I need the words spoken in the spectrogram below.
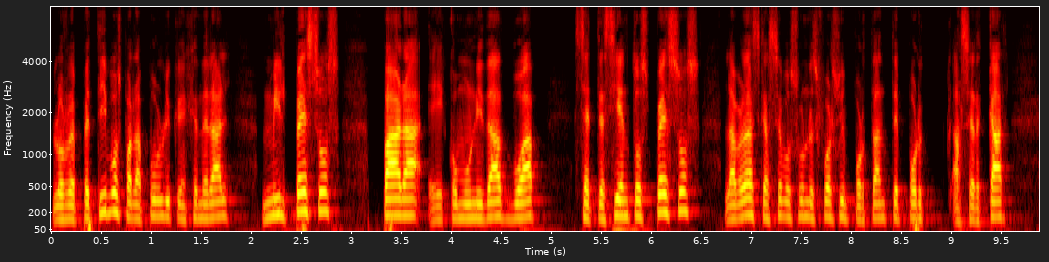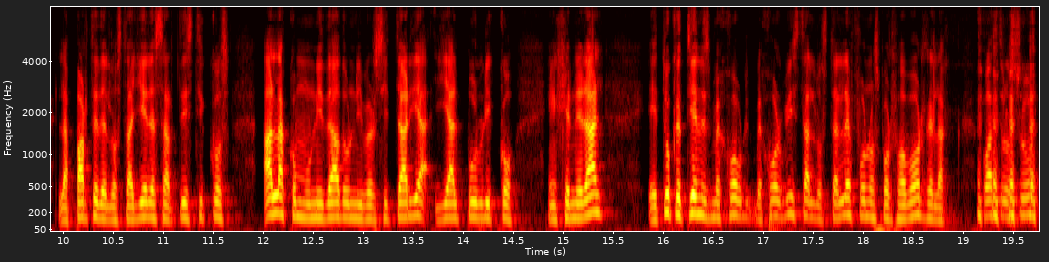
los repetimos para público en general, mil pesos, para eh, comunidad BOAP, 700 pesos. La verdad es que hacemos un esfuerzo importante por acercar la parte de los talleres artísticos a la comunidad universitaria y al público en general. Eh, tú que tienes mejor, mejor vista los teléfonos, por favor, de la 4 Sur,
